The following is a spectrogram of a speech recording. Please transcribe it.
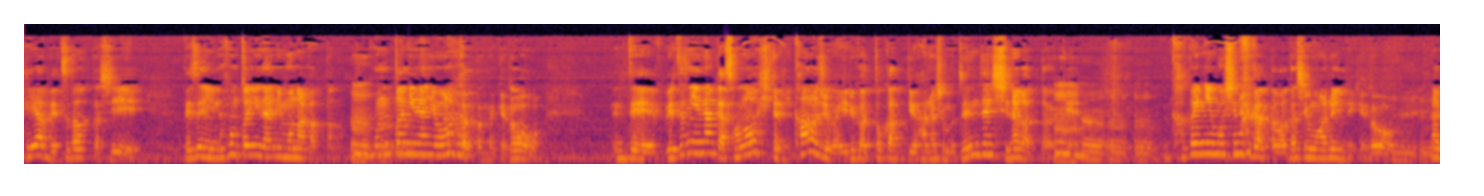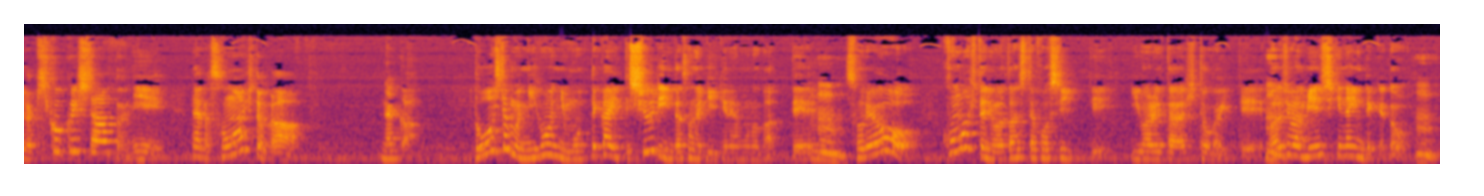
部屋別だったし別に本当に何もなかったの、うん。本当に何もなかったんだけどで別になんかその人に彼女がいるかとかっていう話も全然しなかったわけ、うん。うんうんうん確認もしなかった私も悪いんだけど、うんうんなんか帰国した後になんかその人がなんかどうしても日本に持って帰って修理に出さなきゃいけないものがあって、うん。それをこの人に渡してほしいって言われた人がいて、うん。私は面識ないんだけど、うん。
